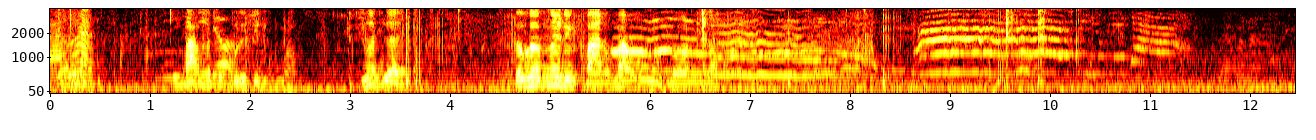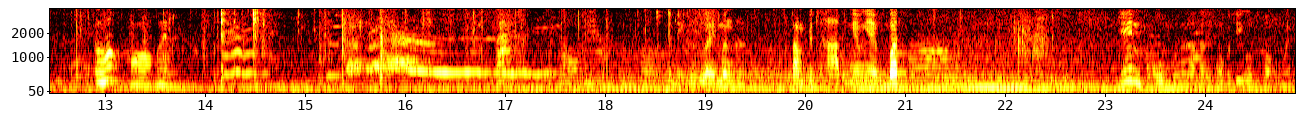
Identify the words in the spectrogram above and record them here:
ตาเอ้ยปลามันชุบบริกินผมบอกเลือดเอื่อยก็เพิ่มหน่อยหนึ่งปาดออกมาโอ้นอนอีกแล้วโอ้พอเพิ่นอันนี้ก็เอื่อยมึงเหรอตำเป็นถาดเงี้ยๆเบิดกินคู่มือแล้วก็เลยเข้าไปที่กุ้งสองเลย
